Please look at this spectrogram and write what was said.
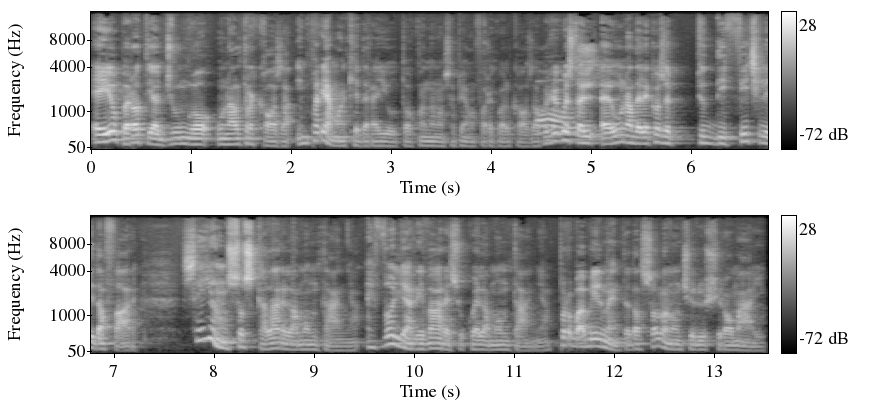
E io però ti aggiungo un'altra cosa, impariamo a chiedere aiuto quando non sappiamo fare qualcosa, perché oh, questa sì. è una delle cose più difficili da fare. Se io non so scalare la montagna e voglio arrivare su quella montagna, probabilmente da solo non ci riuscirò mai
